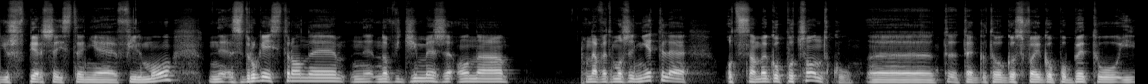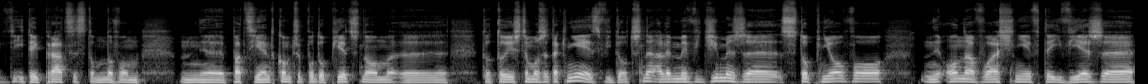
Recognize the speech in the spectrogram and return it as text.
już w pierwszej scenie filmu. Z drugiej strony no widzimy, że ona nawet może nie tyle od samego początku e, tego, swojego pobytu i, i, tej pracy z tą nową mm, e, pacjentką czy podopieczną, e, to, to jeszcze może tak nie jest widoczne, ale my widzimy, że stopniowo mm, ona właśnie w tej wierze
